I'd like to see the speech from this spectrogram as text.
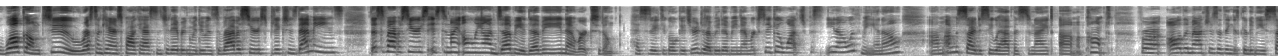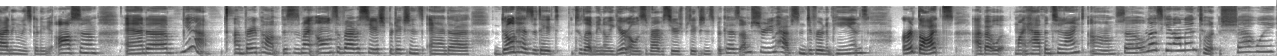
Welcome to Wrestling Karen's podcast, and today we're going to be doing Survivor Series predictions. That means that Survivor Series is tonight only on WWE Network, so don't hesitate to go get your WWE Network so you can watch, you know, with me. You know, um, I'm excited to see what happens tonight. Um, I'm pumped for all the matches. I think it's going to be exciting. It's going to be awesome, and uh, yeah. I'm very pumped. This is my own Survivor Series predictions, and uh, don't hesitate to let me know your own Survivor Series predictions because I'm sure you have some different opinions or thoughts about what might happen tonight. Um, so let's get on into it, shall we?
